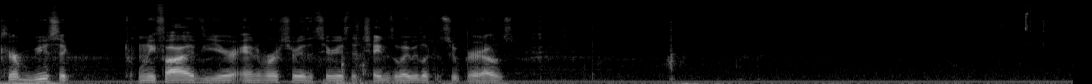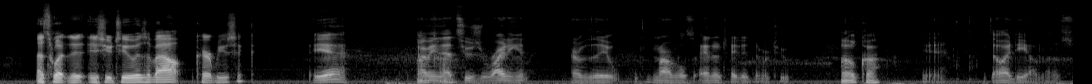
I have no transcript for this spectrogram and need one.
Kurt Busiek, 25 year anniversary of the series that changed the way we look at superheroes. That's what issue two is about. Kurt Busiek. Yeah. I mean, that's who's writing it. Or the Marvel's annotated number two. Okay. Yeah. No idea on those.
